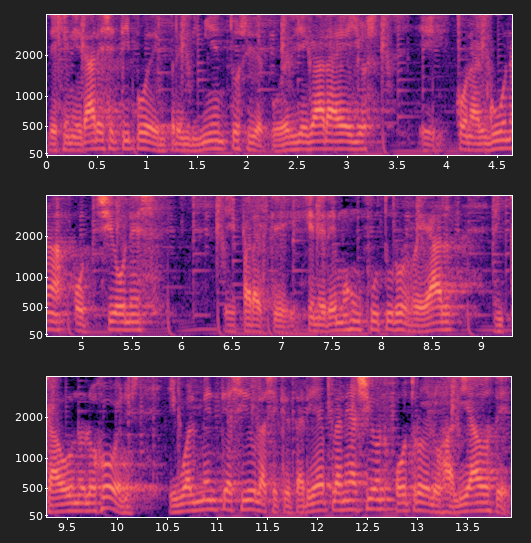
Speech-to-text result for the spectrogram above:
de generar ese tipo de emprendimientos y de poder llegar a ellos eh, con algunas opciones eh, para que generemos un futuro real en cada uno de los jóvenes. Igualmente ha sido la Secretaría de Planeación otro de los aliados de,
